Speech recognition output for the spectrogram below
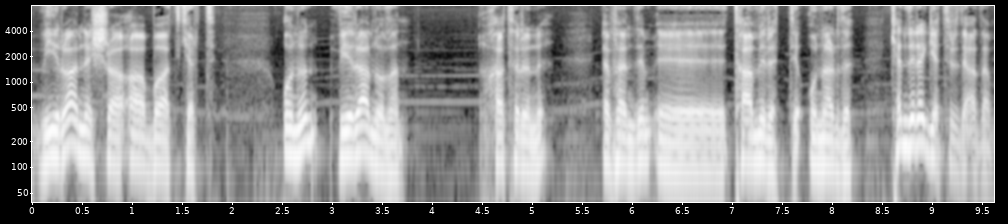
viran eşra abat kert. Onun viran olan hatırını efendim ee, tamir etti, onardı. Kendine getirdi adam.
